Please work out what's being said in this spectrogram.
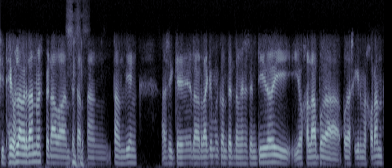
si te digo la verdad no esperaba empezar tan, tan bien. Así que la verdad que muy contento en ese sentido y, ojalá pueda, pueda seguir mejorando.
